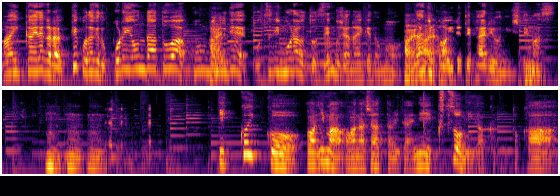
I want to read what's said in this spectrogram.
毎回だから結構だけどこれ読んだ後はコンビニでお釣りもらうと全部じゃないけども、はい何かを入れて帰るようにしてます、うんうんうん。一個一個、まあ、今お話あったみたいに靴を磨くとか、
